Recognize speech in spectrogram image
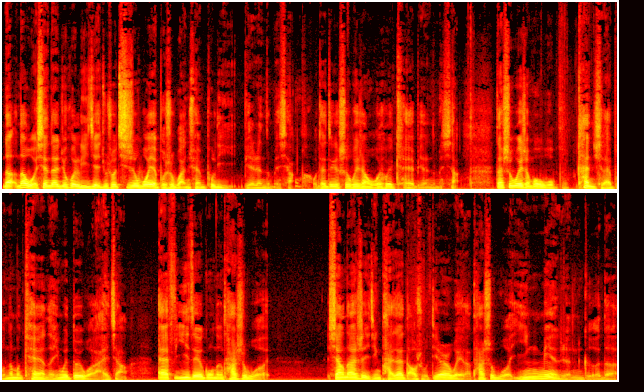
那那我现在就会理解，就是说其实我也不是完全不理别人怎么想嘛，我在这个社会上我也会 care 别人怎么想，但是为什么我不看起来不那么 care 呢？因为对我来讲，F 一这个功能它是我相当是已经排在倒数第二位了，它是我阴面人格的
